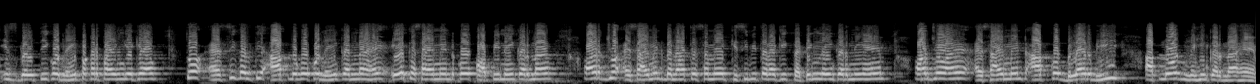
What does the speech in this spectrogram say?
इस गलती को नहीं पकड़ पाएँगे क्या? तो ऐसी गलती आप लोगों को नहीं करना है। एक असाइनमेंट को कॉपी नहीं करना। और जो असाइनमेंट बनाते समय किसी भी तरह की कटिंग नहीं करनी है। और जो है असाइनमेंट आपको ब्लर भी अपलोड नहीं करना है।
